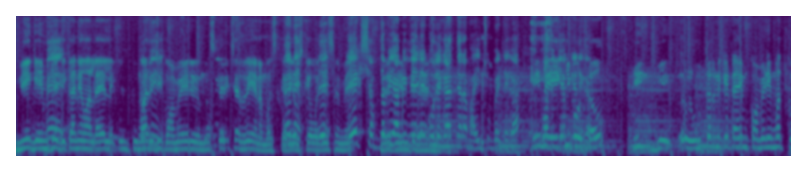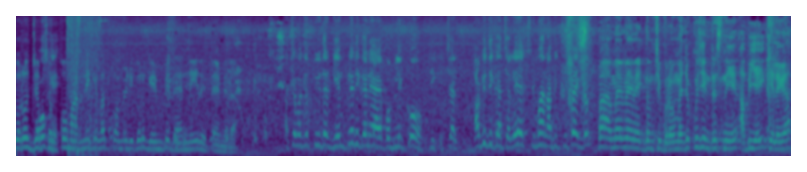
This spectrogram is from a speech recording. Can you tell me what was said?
मैं गेम प्ले दिखाने वाला है लेकिन तुम्हारी जो कॉमेडी मस्करी चल रही है ना मस्करी उसके वजह से मैं एक शब्द भी अभी मैंने बोलेगा तेरा भाई चुप बैठेगा मैं एक ही बोलता हूँ कि उतरने के टाइम कॉमेडी मत करो जब Okay. सबको मारने के बाद कॉमेडी करो गेम पे ध्यान नहीं रहता है मेरा। अच्छा मतलब तू इधर गेम प्ले दिखाने आया पब्लिक को? ठीक है चल अभी दिखा चले श्रीमान अभी चुप है एकदम। हाँ मैं मैं एकदम चुप रहा हूँ मैं जो कुछ इंटरेस्ट नहीं है अभी यही खेलेगा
